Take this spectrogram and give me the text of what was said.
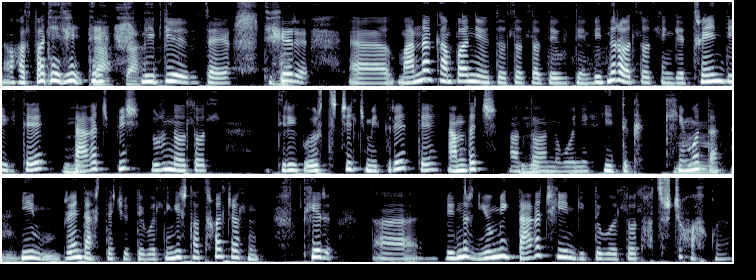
холбоо дээр тийм. Би заяа. Тэгэхээр манай компани хувьд бол одоо юу гэдэг бид нар бол ингээд трендийг те дагаж биш. Ер нь бол тэрийг урьдчилж мэдрээ те амдаж одоо нөгөө нэг хийдэг гэх юм уу та. Ийм брэнд артичуудыг бол ингэж тодорхойлж болно. Тэгэхээр бид нар юмыг дагаж хийн гэдэг бол хоцорчих байхгүй юу?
